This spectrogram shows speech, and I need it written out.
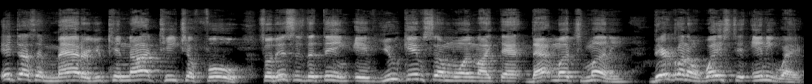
It doesn't matter. You cannot teach a fool. So this is the thing. If you give someone like that that much money, they're going to waste it anyway.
